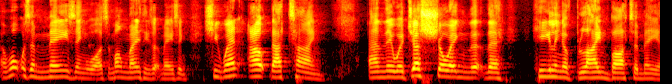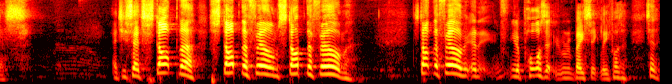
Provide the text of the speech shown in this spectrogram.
And what was amazing was, among many things that amazing, she went out that time and they were just showing the, the healing of blind Bartimaeus. And she said, Stop the, stop the film, stop the film. Stop the film. And, you know, pause it, basically. Pause it. Said,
